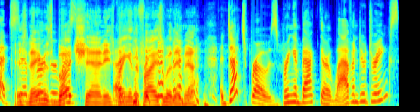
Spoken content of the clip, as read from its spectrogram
get. His name is. Butch, and he's bringing the fries with him. Yeah. Dutch Bros bringing back their lavender drinks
